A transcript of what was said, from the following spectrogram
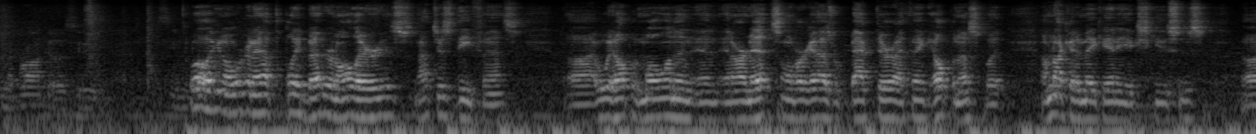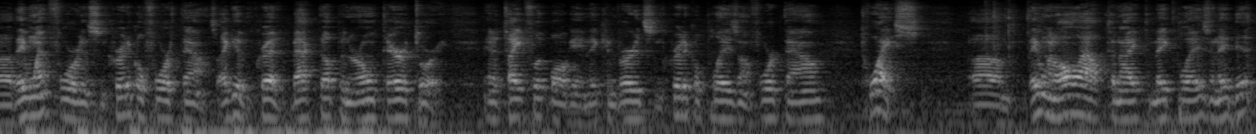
and the Broncos who well, you know, we're going to have to play better in all areas, not just defense. Uh, it would help with Mullen and, and, and Arnette. Some of our guys were back there, I think, helping us, but I'm not going to make any excuses. Uh, they went for it in some critical fourth downs. I give them credit, backed up in their own territory in a tight football game. They converted some critical plays on fourth down twice. Um, they went all out tonight to make plays, and they did.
